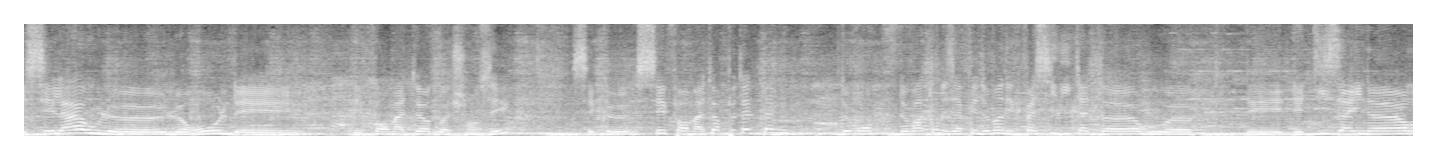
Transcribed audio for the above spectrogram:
Et c'est là où le, rôle des, formateurs doit changer. C'est que ces formateurs, peut-être même devra-t-on les appeler demain des facilitateurs ou des, designers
